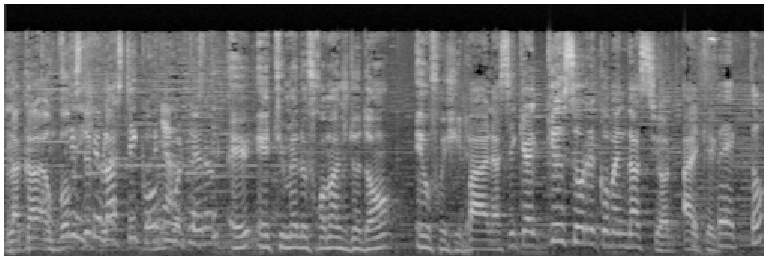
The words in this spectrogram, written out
la ca- un box de plástico, cualquiera. Et, et tu mets le fromage dedans et au frigidaire. Vale, así que el queso recomendación, hay que Perfecto.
